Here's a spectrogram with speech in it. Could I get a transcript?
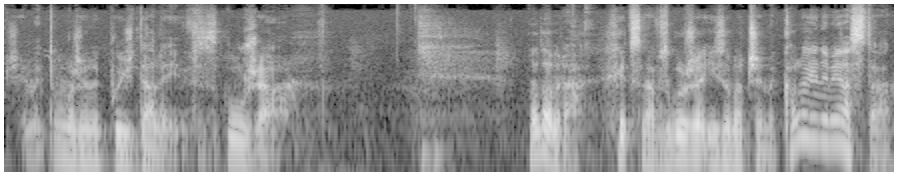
gdzie my tu możemy pójść dalej. Wzgórza. No dobra, chyc na wzgórze i zobaczymy. Kolejne miasta.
